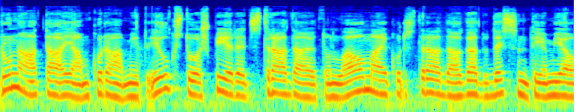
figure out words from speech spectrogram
runātājām, kurām ir ilgstoša pieredze strādājot, un Laumai, kur strādā gadu desmitiem jau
